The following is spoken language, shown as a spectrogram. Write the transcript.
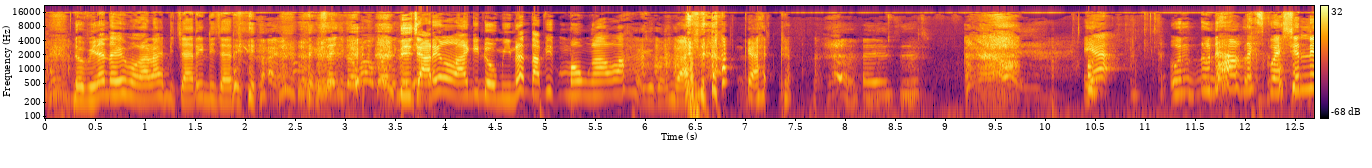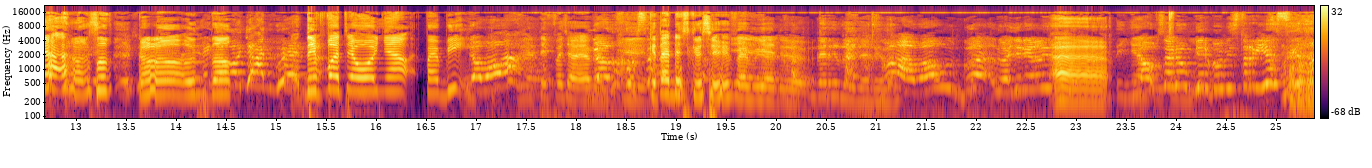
Dominan tapi mau kalah dicari dicari. Saya juga mau. Dicari lagi dominan tapi mau ngalah gitu. Nggak ada, nggak ada. Ya, un- udah next question ya langsung kalau untuk tipe cowoknya Feby. Gak mau ah. Ya, tipe cewek apa? Kita deskripsi Feby ya dulu. Dari dulu, dari Gue gak mau, gue lu aja deh Lis. Eh, Gak usah dong biar gue misterius gitu.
